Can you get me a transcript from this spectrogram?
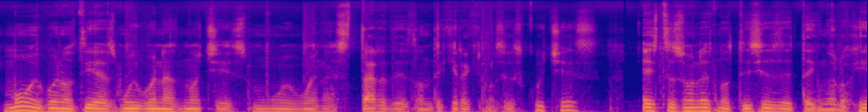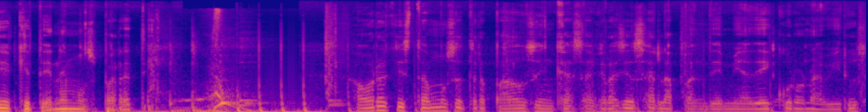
Muy buenos días, muy buenas noches, muy buenas tardes, donde quiera que nos escuches. Estas son las noticias de tecnología que tenemos para ti. Ahora que estamos atrapados en casa gracias a la pandemia de coronavirus,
